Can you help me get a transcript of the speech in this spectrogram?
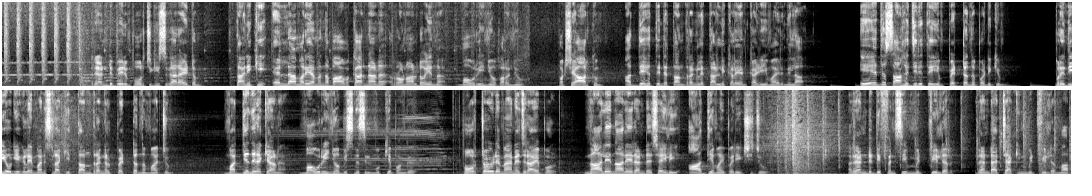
രണ്ടുപേരും പോർച്ചുഗീസുകാരായിട്ടും തനിക്ക് എല്ലാം അറിയാമെന്ന ഭാവക്കാരനാണ് റൊണാൾഡോ എന്ന് മൗറീഞ്ഞോ പറഞ്ഞു. പക്ഷെ ആർക്കും അദ്ദേഹത്തിന്റെ തന്ത്രങ്ങളെ തള്ളിക്കളയാൻ കഴിയുമായിരുന്നില്ല. ഏത് സാഹചര്യത്തെയും പെട്ടെന്ന് പഠിക്കും. പ്രതിയോഗികളെ മനസ്സിലാക്കി തന്ത്രങ്ങൾ പെട്ടെന്ന് മാറ്റും. മദ്യനിരക്കാണ് മൗറീഞ്ഞോ ബിസിനസ്സിൽ മുഖ്യ പങ്ക്. പോർട്ടോയുടെ മാനേജറായപ്പോൾ നാല് നാല് രണ്ട് ശൈലി ആദ്യമായി പരീക്ഷിച്ചു. രണ്ട് ഡിഫൻസീവ് മിഡ്ഫീൽഡർ രണ്ട് അറ്റാക്കിംഗ് മിഡ്ഫീൽഡർമാർ.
